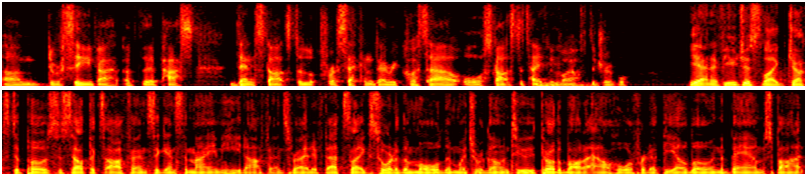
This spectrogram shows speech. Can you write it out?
um the receiver of the pass then starts to look for a secondary cutout or starts to take mm-hmm. a guy off the dribble. Yeah, and if you just like juxtapose the Celtics offense against the Miami Heat offense, right? If that's like sort of the mold in which we're going to throw the ball to Al Horford at the elbow in the Bam spot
